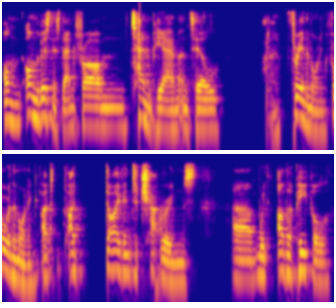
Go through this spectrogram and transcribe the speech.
on on the business then from 10 p.m. until I don't know three in the morning, four in the morning. I'd I'd dive into chat rooms um, with other people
